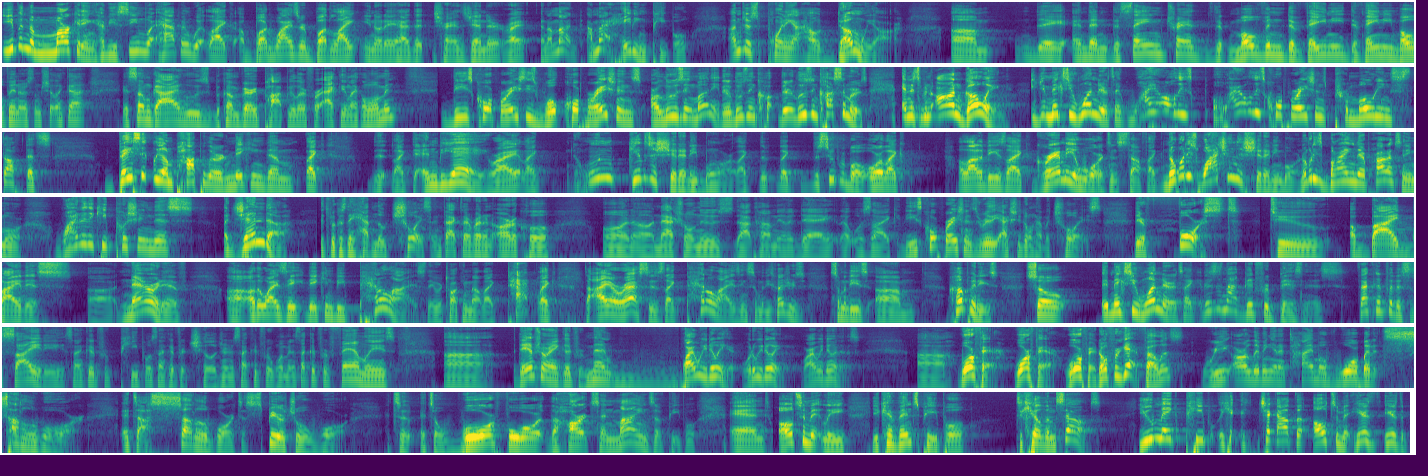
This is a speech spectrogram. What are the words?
even the marketing. Have you seen what happened with like a Budweiser, Bud Light? You know, they had the transgender, right? And I'm not, I'm not hating people. I'm just pointing out how dumb we are. Um, they and then the same trans Mulvin Devaney, Devaney Mulvin or some shit like that is some guy who's become very popular for acting like a woman. These corporations, these woke corporations, are losing money. They're losing, they're losing customers, and it's been ongoing. It makes you wonder. It's like why are all these, why are all these corporations promoting stuff that's basically unpopular and making them like the, like the NBA, right? Like no one gives a shit anymore. Like the, like the Super Bowl or like a lot of these like Grammy awards and stuff. Like nobody's watching this shit anymore. Nobody's buying their products anymore. Why do they keep pushing this agenda? It's because they have no choice. In fact, I read an article on uh, naturalnews.com the other day that was like these corporations really actually don't have a choice. They're forced to abide by this uh, narrative uh, otherwise, they, they can be penalized. They were talking about like tax, like the IRS is like penalizing some of these countries, some of these um, companies. So it makes you wonder. It's like this is not good for business. It's not good for the society. It's not good for people. It's not good for children. It's not good for women. It's not good for families. Uh, damn sure ain't good for men. Why are we doing it? What are we doing? Why are we doing this? Uh, warfare, warfare, warfare. Don't forget, fellas, we are living in a time of war, but it's subtle war. It's a subtle war. It's a spiritual war. It's a it's a war for the hearts and minds of people. And ultimately, you convince people to kill themselves. You make people check out the ultimate. Here's here's the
